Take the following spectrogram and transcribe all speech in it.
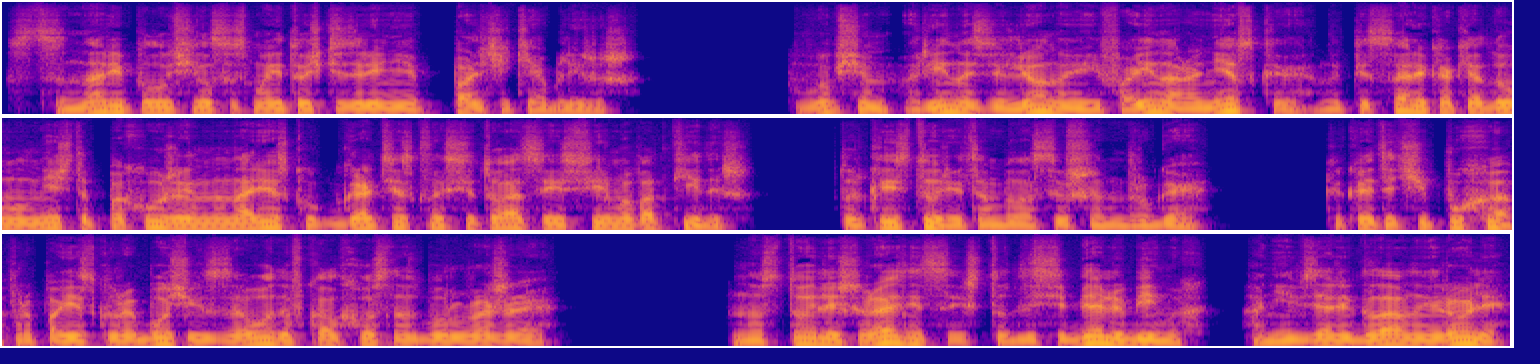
Сценарий получился, с моей точки зрения, пальчики оближешь. В общем, Рина Зеленая и Фаина Раневская написали, как я думал, нечто похожее на нарезку гротескных ситуаций из фильма «Подкидыш». Только история там была совершенно другая. Какая-то чепуха про поездку рабочих с завода в колхоз на сбор урожая. Но с той лишь разницей, что для себя любимых они взяли главные роли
